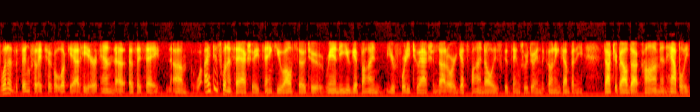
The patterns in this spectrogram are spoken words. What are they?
one of the things that I took a look at here, and uh, as I say, um, I just want to say actually thank you also to Randi. You get behind your 42action.org, gets behind all these good things we're doing, the Coning Company, drval.com, and Happily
